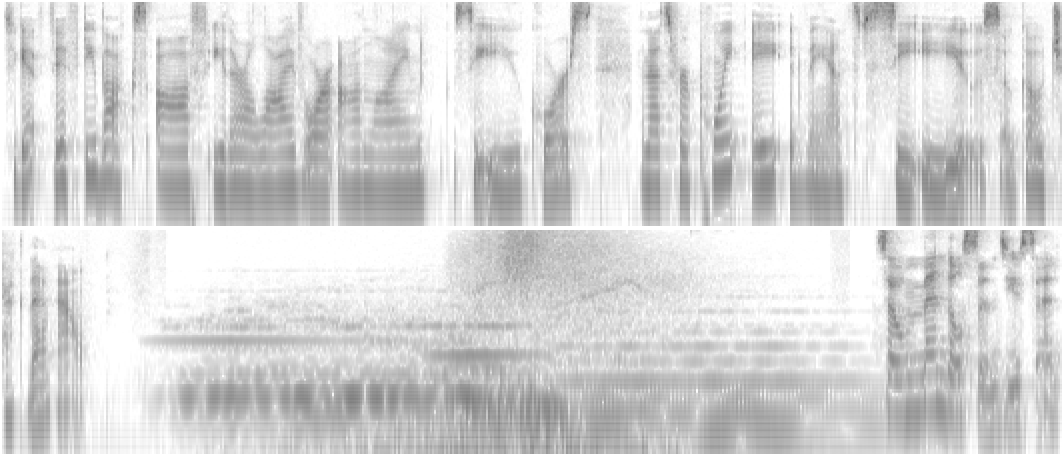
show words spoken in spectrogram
to get 50 bucks off either a live or online CEU course. And that's for 0.8 advanced CEUs. So go check them out. So Mendelssohn's, you said.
